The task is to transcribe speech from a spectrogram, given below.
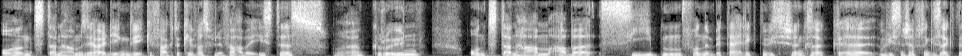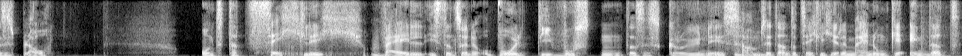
Und dann haben sie halt irgendwie gefragt, okay, was für eine Farbe ist das? Ja, grün. Und dann haben aber sieben von den beteiligten Wissenschaftlern gesagt, äh, Wissenschaftlern gesagt das ist blau. Und tatsächlich, weil ist dann so eine, obwohl die wussten, dass es grün ist, mhm. haben sie dann tatsächlich ihre Meinung geändert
